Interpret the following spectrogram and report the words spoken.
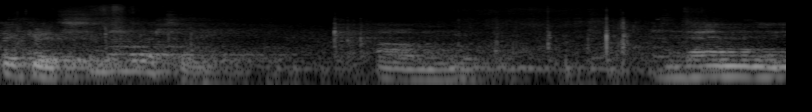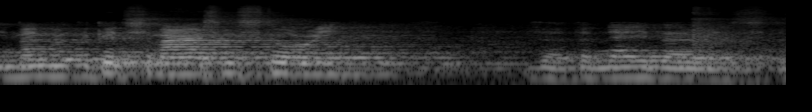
the Good Samaritan. Um, and then you remember the Good Samaritan story? The, the neighbour is the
